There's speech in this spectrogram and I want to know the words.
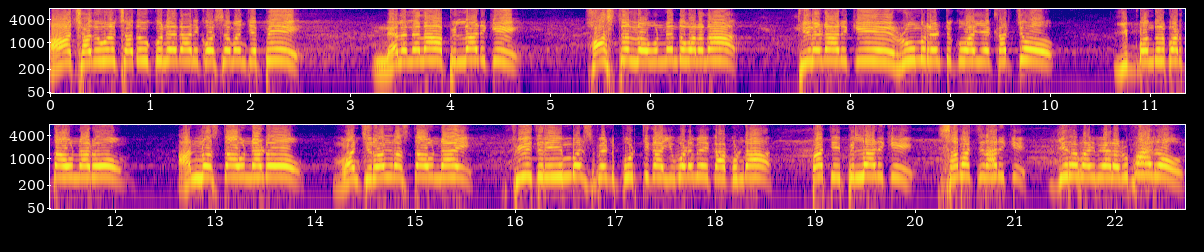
ఆ చదువులు చదువుకునే దానికోసం అని చెప్పి నెల నెల పిల్లాడికి హాస్టల్లో ఉన్నందువలన తినడానికి రూమ్ రెంట్కు అయ్యే ఖర్చు ఇబ్బందులు పడతా ఉన్నారు. అన్నొస్తా ఉన్నాడు. మంచి రోజులు వస్తూ ఉన్నాయి. ఫీజు రీయింబర్స్మెంట్ పూర్తిగా ఇవ్వడమే కాకుండా ప్రతి పిల్లాడికి సంవత్సరానికి ఇరవై వేల రూపాయలు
